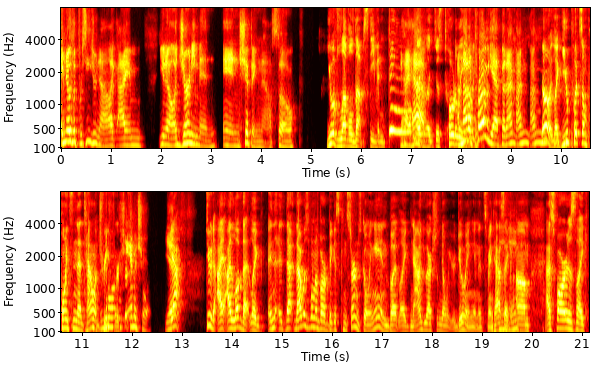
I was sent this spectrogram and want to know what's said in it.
I know the procedure now. Like I am you know a journeyman in shipping now. So you have leveled up, Steven. Ding! I have. Like, like just totally. I'm not a pro yet, but I'm I'm I'm no like you put some points in that talent tree for sure. Amateur. Yeah. yeah dude I, I love that like and that that was one of our biggest concerns going in but like now you actually know what you're doing and it's fantastic mm-hmm. um as far as like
